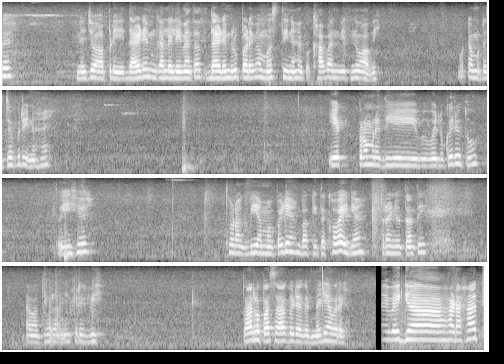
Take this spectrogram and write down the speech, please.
હે. ને જો આપણી દાડેમ કાલે લેવા તો દાડેમ રૂપાડીમાં મસ્તીને હે ખાવાની રીત ન આવી. મોટા મોટા જબરીને હે. એક પ્રમાણે દી ઓલું કર્યું હતું. તો એ છે. થોડાક બિયામાં પડ્યા, બાકી તો ખવાઈ ગયા. ત્રણ ઉતાથી આવા ધોરા નીકળે બી. તો હાલો પાછા આગળ આગળ મળ્યા વરે. વાગ્યા સાડા હાથ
